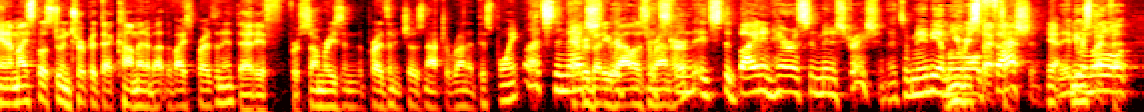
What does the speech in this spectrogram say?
And am I supposed to interpret that comment about the vice president that if for some reason the president chose not to run at this point, well, that's the natu- everybody rallies that, around her? The, it's the Biden Harris administration. That's a, maybe I'm a little old fashioned. Yeah, maybe I'm a little that.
